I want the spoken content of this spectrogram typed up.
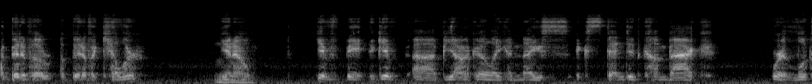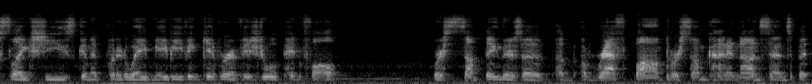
a bit of a, a bit of a killer, you mm-hmm. know, give give uh, Bianca like a nice extended comeback where it looks like she's gonna put it away. Maybe even give her a visual pinfall or something. There's a, a, a ref bump or some kind of nonsense. But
